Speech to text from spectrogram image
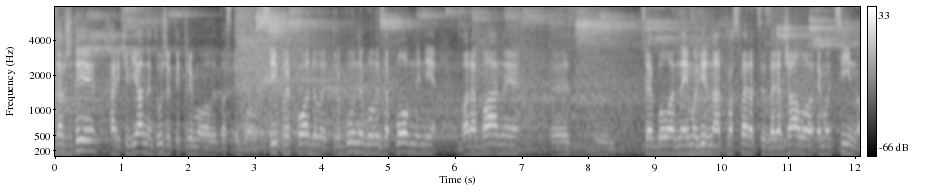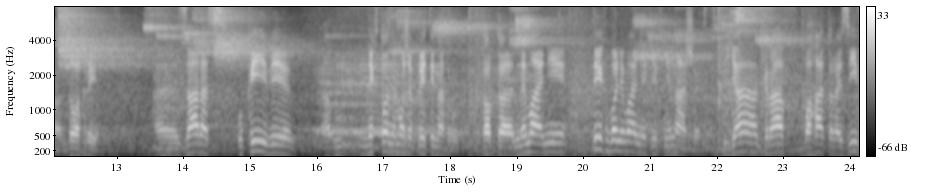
Завжди харків'яни дуже підтримували баскетбол. Всі приходили, трибуни були заповнені, барабани. Е, Це була неймовірна атмосфера, це заряджало емоційно до гри. Зараз у Києві ніхто не може прийти на гру. Тобто немає ні тих болівальників, ні наших. Я грав багато разів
